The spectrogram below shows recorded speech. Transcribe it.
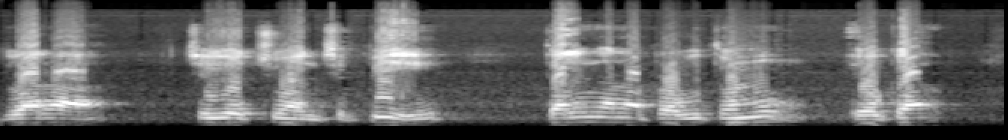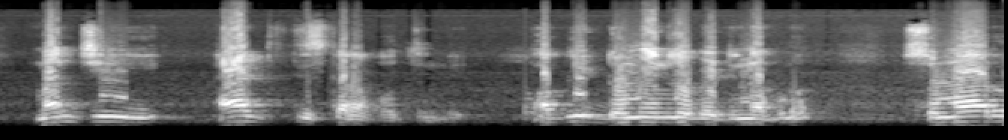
ద్వారా చేయొచ్చు అని చెప్పి తెలంగాణ ప్రభుత్వము ఒక మంచి యాక్ట్ తీసుకురాబోతుంది. పబ్లిక్ డొమైన్లో పెట్టినప్పుడు సుమారు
